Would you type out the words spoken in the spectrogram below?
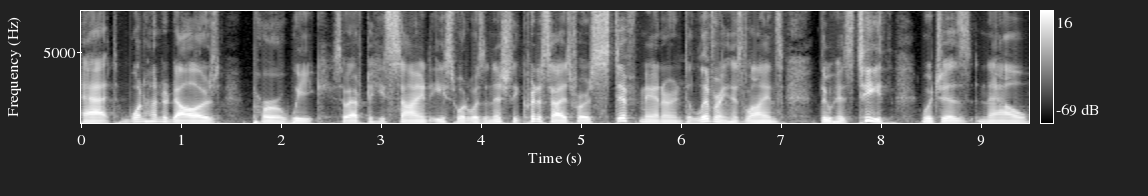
at $100 per week. So after he signed, Eastwood was initially criticized for his stiff manner in delivering his lines through his teeth, which is now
